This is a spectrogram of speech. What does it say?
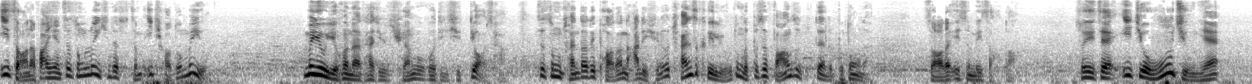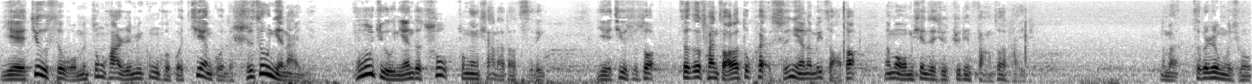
一找呢，发现这种类型的怎么一条都没有。没有以后呢，他就全国各地去调查，这种船到底跑到哪里去？那个船是可以流动的，不是房子在那不动的，找了一直没找到。所以在一九五九年，也就是我们中华人民共和国建国的十周年那一年，五九年的初，中央下了道指令，也就是说，这个船找了都快十年了没找到，那么我们现在就决定仿造它一条。那么这个任务就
